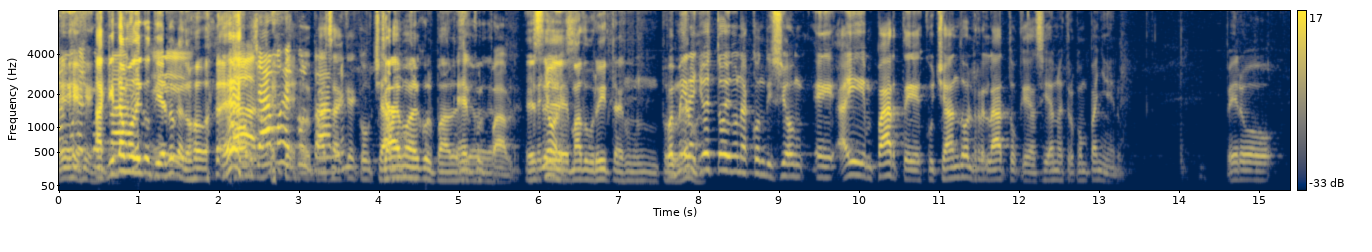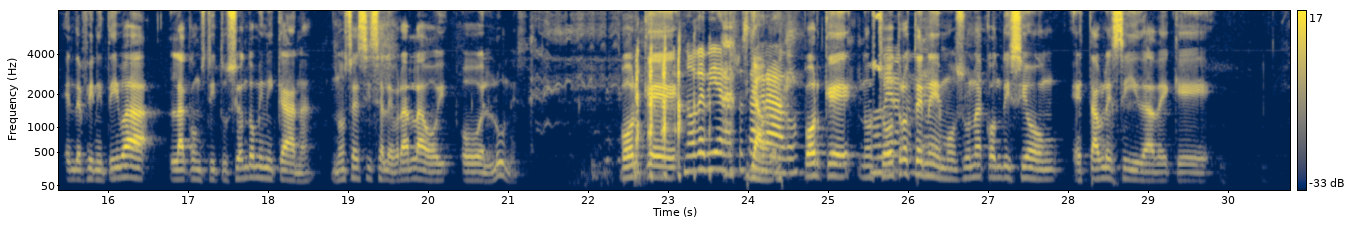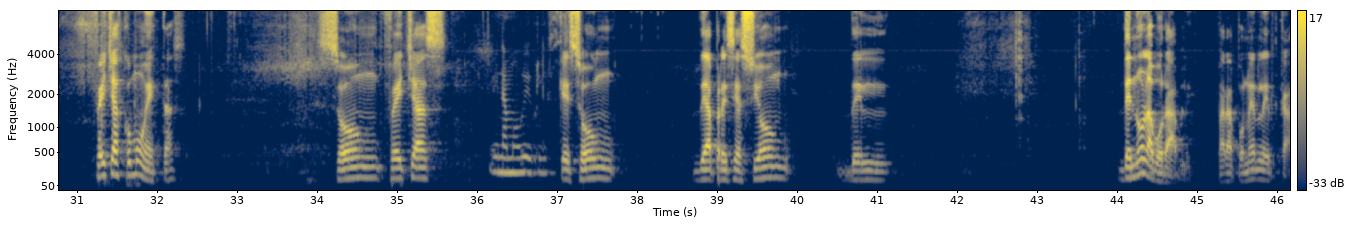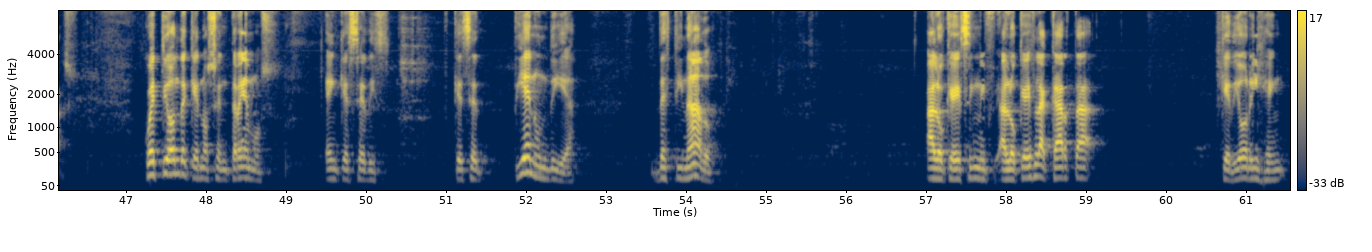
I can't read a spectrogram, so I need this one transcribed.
Eh, aquí estamos discutiendo que no. Escuchamos el culpable. Que escuchamos el culpable. Es el culpable. Ese Señores, madurita es un Pues problema. mira, yo estoy en una condición, eh, ahí en parte, escuchando el relato que hacía nuestro compañero, pero en definitiva, la Constitución Dominicana, no sé si celebrarla hoy o el lunes, porque... No debiera, eso es sagrado. Porque No nosotros tenemos una condición establecida de que fechas como estas son fechas Inamovibles. que son de apreciación del de no laborable, para ponerle el caso. Cuestión de que nos centremos en que se, dis- que se tiene un día destinado a lo que es, a lo que es la carta que dio origen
